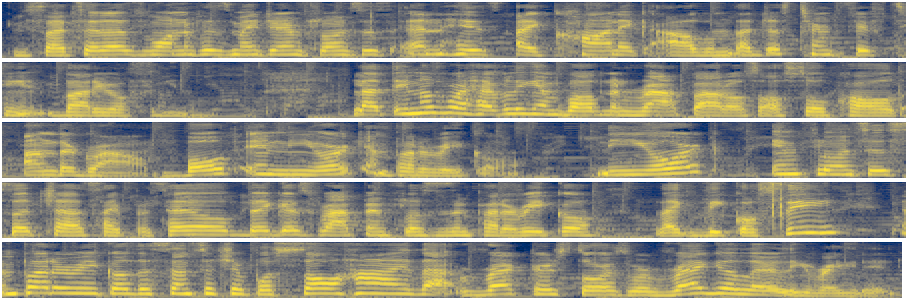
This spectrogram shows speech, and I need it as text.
He cites it as one of his major influences and his iconic album that just turned 15, Barrio Fino. Latinos were heavily involved in rap battles, also called underground, both in New York and Puerto Rico. New York influences such as Cypress Hill, biggest rap influences in Puerto Rico, like Vico C. In Puerto Rico, the censorship was so high that record stores were regularly raided.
